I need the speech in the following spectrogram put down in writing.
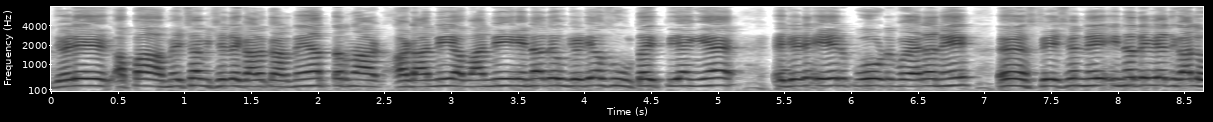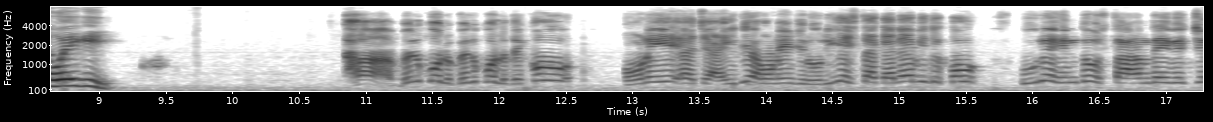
ਜਿਹੜੇ ਆਪਾਂ ਹਮੇਸ਼ਾ ਪਿੱਛੇ ਤੇ ਗੱਲ ਕਰਦੇ ਆ ਤਰਨਾਟ ਅਡਾਨੀ ਅਬਾਨੀ ਇਹਨਾਂ ਦੇ ਜਿਹੜੀਆਂ ਸਹੂਲਤਾਂ ਦਿੱਤੀਆਂ ਗਈਆਂ ਇਹ ਜਿਹੜੇ 에ਅਰਪੋਰਟ ਵਗੈਰਾ ਨੇ ਸਟੇਸ਼ਨ ਨੇ ਇਹਨਾਂ ਤੇ ਵੀ ਅੱਜ ਗੱਲ ਹੋਏਗੀ। ਹਾਂ ਬਿਲਕੁਲ ਬਿਲਕੁਲ ਦੇਖੋ ਹੋਣੀ ਅ, ਚਾਹੀਦੀ ਹੈ ਜ਼ਰੂਰੀ ਹੈ ਇਸ ਤਾਂ ਕਹਿੰਦੇ ਆ ਵੀ ਦੇਖੋ ਪੂਰੇ ਹਿੰਦੁਸਤਾਨ ਦੇ ਵਿੱਚ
